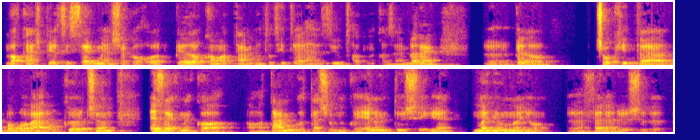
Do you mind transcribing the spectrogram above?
lakáspiaci szegmensek, ahol például kamattámogatott hitelhez juthatnak az emberek, például sok hitel, babaváró kölcsön, ezeknek a, a támogatásoknak a jelentősége nagyon-nagyon felerősödött.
